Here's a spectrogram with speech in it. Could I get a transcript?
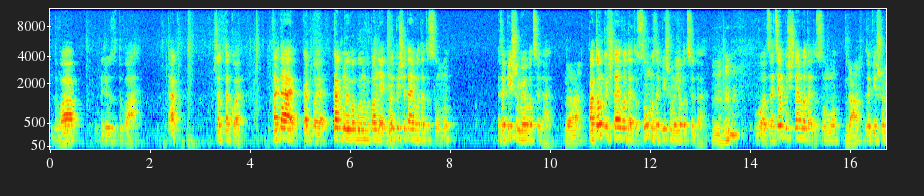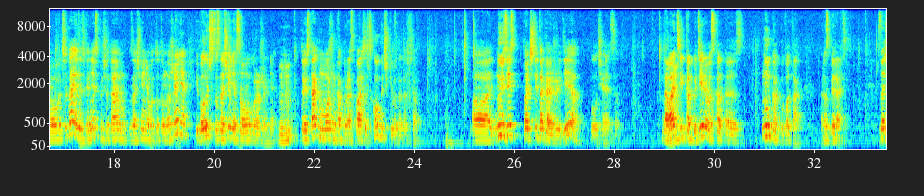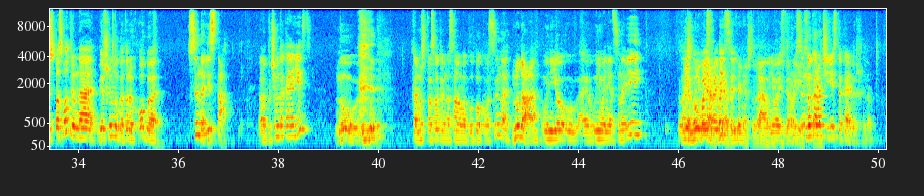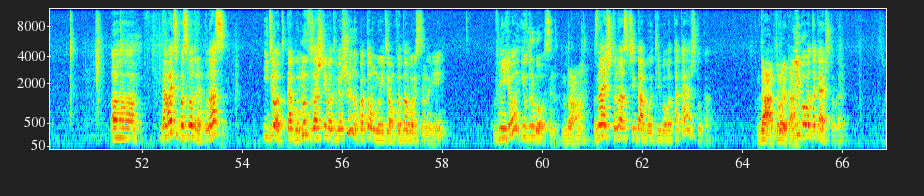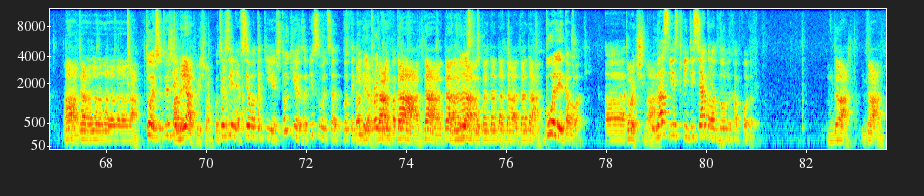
2 плюс 2. Так? Что-то такое. Тогда, как бы, как мы его будем выполнять? Мы посчитаем вот эту сумму. Запишем ее вот сюда. Да. Потом посчитаем вот эту сумму, запишем ее вот сюда. Мгм. Вот, затем посчитаем вот эту сумму, Да. запишем его вот сюда и наконец посчитаем значение вот тут умножения и получится значение самого выражения. Мгм. То есть так мы можем как бы распарсить скобочки, вот это все. ну и здесь почти такая же идея получается. Давайте как бы дерево, э, ну как бы вот так, разбирать. Значит, посмотрим на вершину, у которых оба сына листа. Э, почему такая есть? Ну, потому что посмотрим на самого глубокого сына, Ну да. у, нее, у, э, у него нет сыновей, значит, Не, ну у него понятно, есть понятно, родитель. конечно, да. Да, у него есть второй есть, сын. Ну, да. короче, есть такая вершина. А, давайте посмотрим. У нас идет, как бы мы зашли в эту вершину, потом мы идем в одного из сыновей, в нее и в другого сына. Да. Значит, у нас всегда будет либо вот такая штука, Да, тройка. либо вот такая штука. А, да, да, да, да, да, да, да, да. То есть утверждение. Подряд причем. Утверждение, все вот такие штуки записываются вот такими Подряд. тройками Да, подряд. да, да, да, да, да, да, да, да, да, да. Более того, а, Точно. у нас есть 50 рандомных обходов. Да, да.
